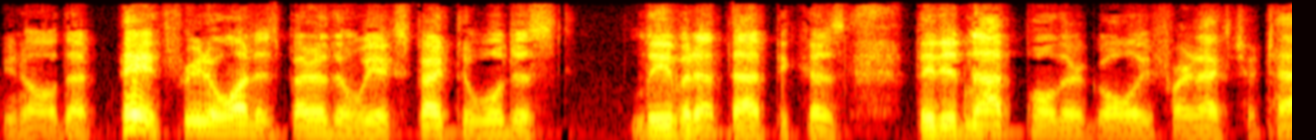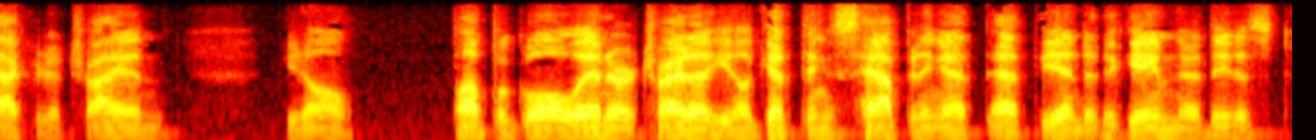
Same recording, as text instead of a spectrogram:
you know, that hey, three to one is better than we expected. We'll just leave it at that because they did not pull their goalie for an extra tacker to try and, you know, pump a goal in or try to, you know, get things happening at, at the end of the game there. They just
